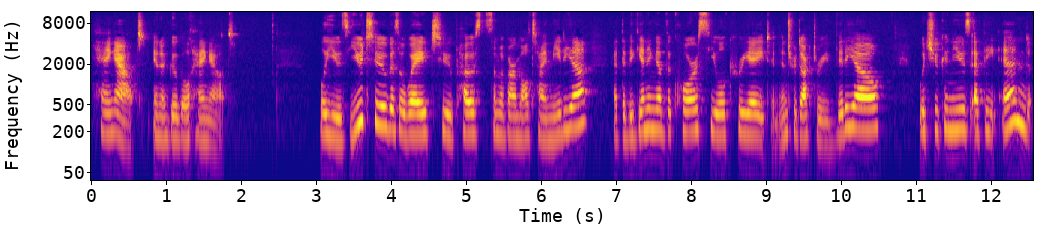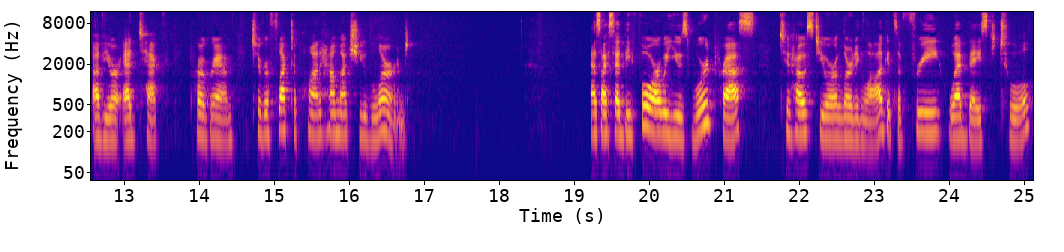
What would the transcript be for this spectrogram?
hang out in a Google Hangout. We'll use YouTube as a way to post some of our multimedia. At the beginning of the course, you will create an introductory video, which you can use at the end of your EdTech program to reflect upon how much you've learned. As I said before, we use WordPress to host your learning log. It's a free web-based tool.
